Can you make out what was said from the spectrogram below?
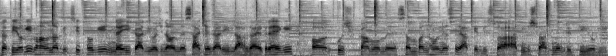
प्रतियोगी भावना विकसित होगी, नई कार्य योजनाओं में साझेदारी लाभदायक रहेगी और कुछ कामों में संबंध होने से आपके विश्वास आत्मविश्वास में वृद्धि होगी।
